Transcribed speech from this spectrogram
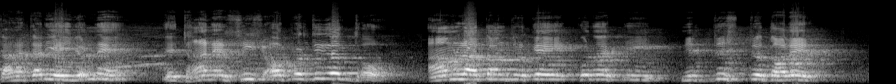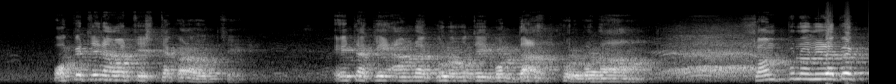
টানাটানি এই জন্যে যে ধানের শীষ অপ্রতিরোধ আমলাতন্ত্রকে কোনো একটি নির্দিষ্ট দলের পকেটে নেওয়ার চেষ্টা করা হচ্ছে। এটাকে আমরা কোনো মতেই বরদাস্ত করব না। সম্পূর্ণ নিরপেক্ষ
